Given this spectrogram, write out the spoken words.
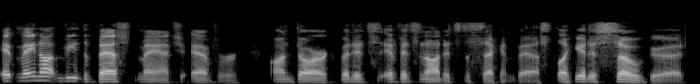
it may not be the best match ever on Dark, but it's, if it's not, it's the second best. Like it is so good.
